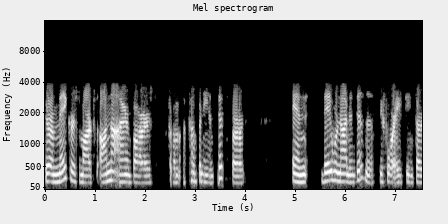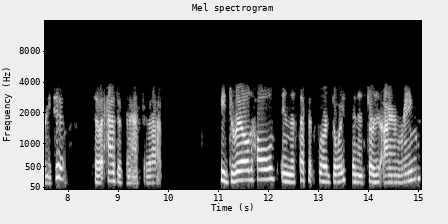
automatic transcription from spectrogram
There are maker's marks on the iron bars from a company in Pittsburgh, and they were not in business before 1832. So it had to have been after that. He drilled holes in the second floor joists and inserted iron rings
